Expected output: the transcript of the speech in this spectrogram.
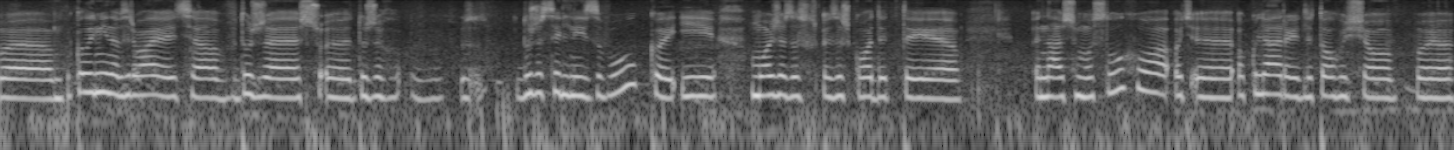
е, коли міни взриваються в дуже е, дуже дуже сильний звук і може заш- зашкодити нашому слуху. Е, Окуляри для того, щоб, е,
